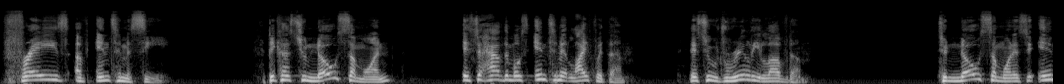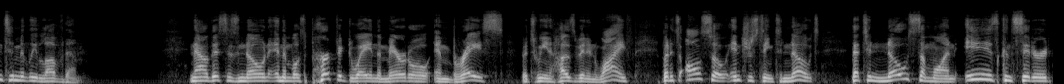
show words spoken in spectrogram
phrase of intimacy. Because to know someone is to have the most intimate life with them, is to really love them. To know someone is to intimately love them. Now, this is known in the most perfect way in the marital embrace between husband and wife, but it's also interesting to note that to know someone is considered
